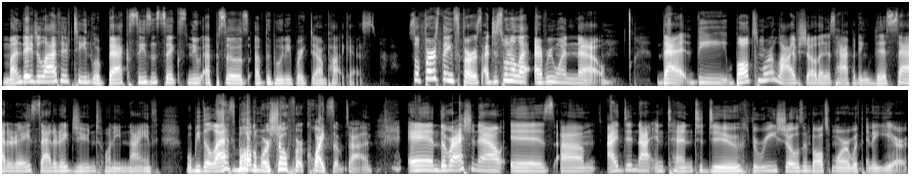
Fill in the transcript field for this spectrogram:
Monday, July 15th, we're back, season six, new episodes of the Boonie Breakdown podcast. So, first things first, I just want to let everyone know that the Baltimore live show that is happening this Saturday, Saturday, June 29th, will be the last Baltimore show for quite some time. And the rationale is um, I did not intend to do three shows in Baltimore within a year.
